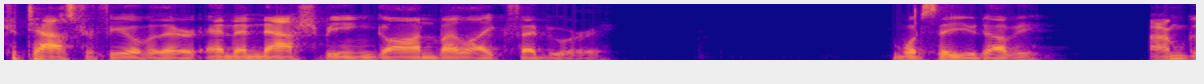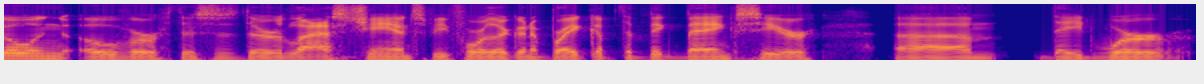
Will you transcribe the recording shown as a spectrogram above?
catastrophe over there, and then Nash being gone by like February. What say you, Dobby? I'm going over. This is their last chance before they're going to break up the big banks here. Um, they were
